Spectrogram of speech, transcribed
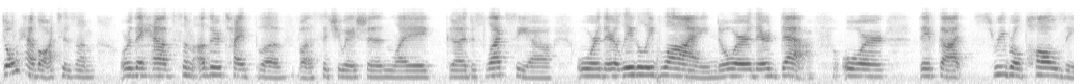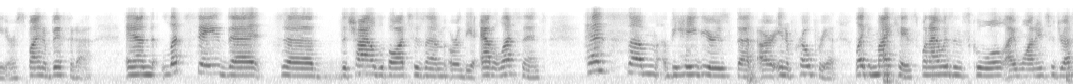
don't have autism or they have some other type of uh, situation like uh, dyslexia or they're legally blind or they're deaf or they've got cerebral palsy or spina bifida. And let's say that uh, the child with autism or the adolescent has some behaviors that are inappropriate. Like in my case, when I was in school, I wanted to dress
